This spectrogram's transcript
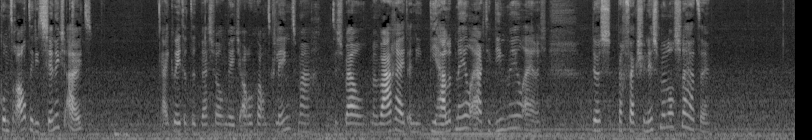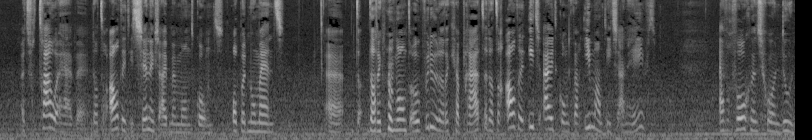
komt er altijd iets zinnigs uit. Ja, ik weet dat het best wel een beetje arrogant klinkt, maar het is wel mijn waarheid en die, die helpt me heel erg, die dient me heel erg. Dus perfectionisme loslaten. Het vertrouwen hebben dat er altijd iets zinnigs uit mijn mond komt op het moment uh, dat ik mijn mond open doe, dat ik ga praten, dat er altijd iets uitkomt waar iemand iets aan heeft. En vervolgens gewoon doen.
